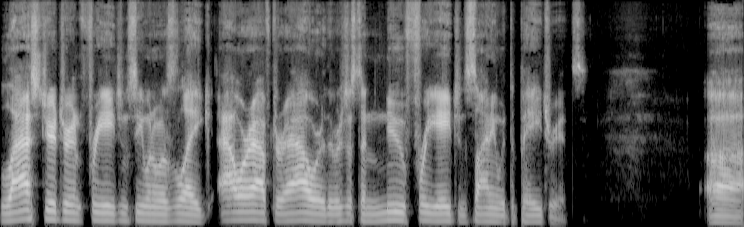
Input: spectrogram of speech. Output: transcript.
last year during free agency when it was like hour after hour there was just a new free agent signing with the Patriots. Uh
